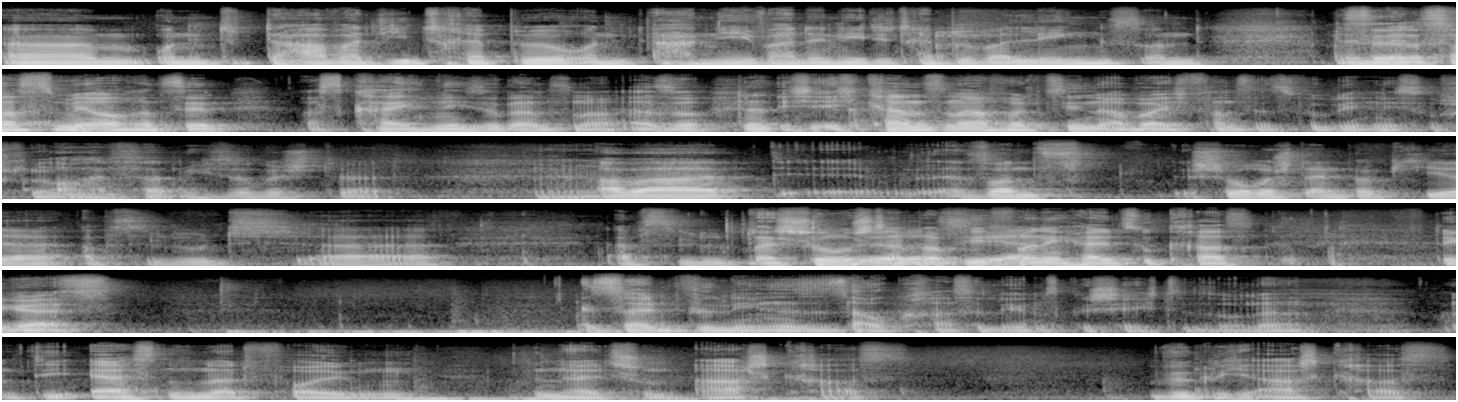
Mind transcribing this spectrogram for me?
ähm, und da war die Treppe und, ah nee, warte, nee, die Treppe war links und... Also, das hast du mir auch erzählt. Das kann ich nicht so ganz nach... Also das, ich, ich kann es nachvollziehen, aber ich fand es jetzt wirklich nicht so schlimm. Oh, das hat mich so gestört. Ja. Aber äh, sonst Schoresteinpapier absolut... Äh, absolut Bei Schoresteinpapier fand ich halt so krass. Digga, es ist halt wirklich eine saukrasse Lebensgeschichte. So, ne? Und die ersten 100 Folgen sind halt schon arschkrass. Wirklich arschkrass.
